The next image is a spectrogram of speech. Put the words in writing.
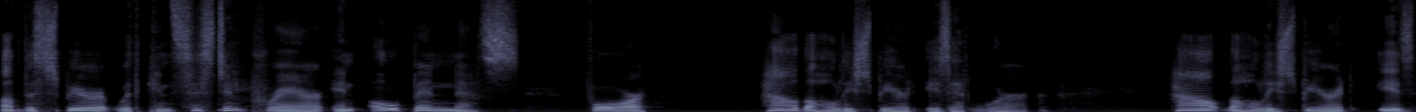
of the Spirit with consistent prayer and openness for how the Holy Spirit is at work, how the Holy Spirit is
